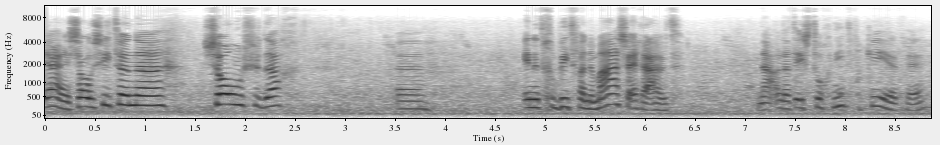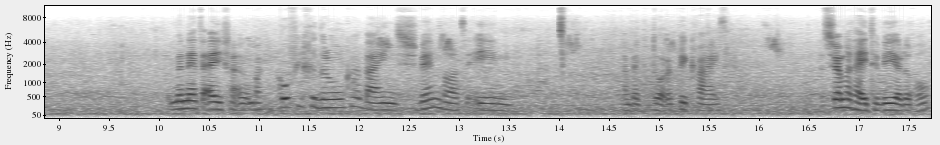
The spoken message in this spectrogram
Ja, en zo ziet een eh, zomerse dag eh, in het gebied van de Maas eruit. Nou, dat is toch niet verkeerd, hè? We hebben net even een bakje koffie gedronken bij een zwembad in... Dan ben ik het dorp weer kwijt. Het zwembad heet de Weerderhof.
